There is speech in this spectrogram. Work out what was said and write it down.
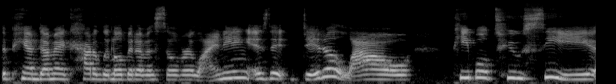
the pandemic had a little bit of a silver lining is it did allow people to see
